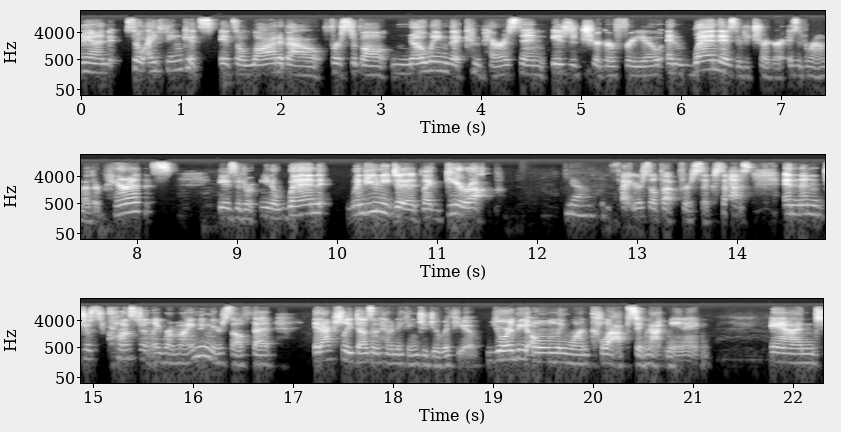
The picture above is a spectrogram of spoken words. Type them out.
And so I think it's it's a lot about first of all knowing that comparison is a trigger for you and when is it a trigger? Is it around other parents? Is it you know when when do you need to like gear up? Yeah. set yourself up for success and then just constantly reminding yourself that it actually doesn't have anything to do with you you're the only one collapsing that meaning and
